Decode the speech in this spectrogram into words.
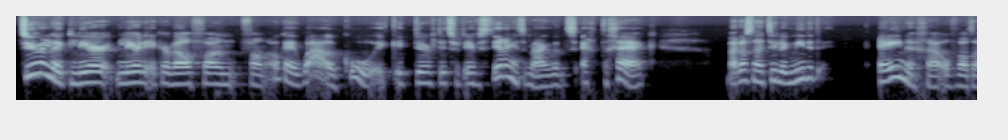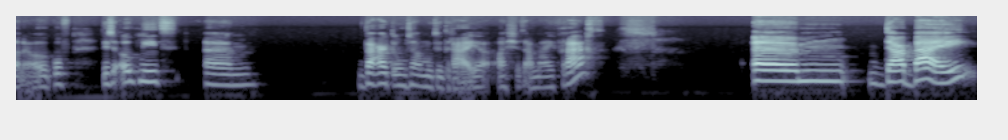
tuurlijk leer, leerde ik er wel van, van oké, okay, wauw, cool. Ik, ik durf dit soort investeringen te maken. Dat is echt te gek. Maar dat is natuurlijk niet het enige of wat dan ook. Of het is ook niet um, waar het om zou moeten draaien als je het aan mij vraagt. Um, daarbij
